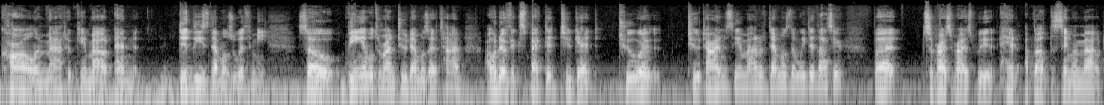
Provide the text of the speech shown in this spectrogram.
Carl and Matt, who came out and did these demos with me. So being able to run two demos at a time, I would have expected to get two or two times the amount of demos than we did last year, but surprise, surprise, we hit about the same amount.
